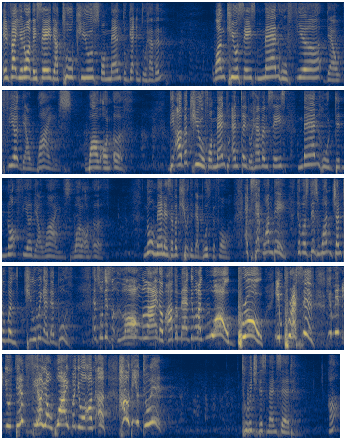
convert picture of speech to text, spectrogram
In fact, you know what they say? There are two queues for men to get into heaven. One queue says men who fear their, fear their wives while on earth. The other queue for men to enter into heaven says men who did not fear their wives while on earth. No man has ever queued in that booth before. Except one day, there was this one gentleman queuing at that booth. And so this long line of other men, they were like, whoa, bro, impressive. You mean you didn't fear your wife when you were on earth? How did you do it? To which this man said, huh?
